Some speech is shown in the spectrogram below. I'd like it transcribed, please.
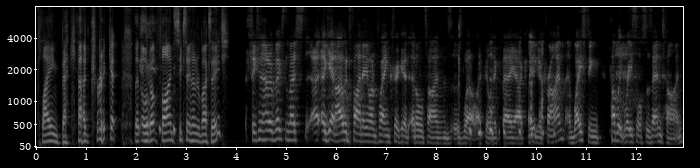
playing backyard cricket that all got fined 1600 bucks each. Sixteen hundred bucks, the most. Again, I would find anyone playing cricket at all times as well. I feel like they are committing a crime and wasting public resources and time,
